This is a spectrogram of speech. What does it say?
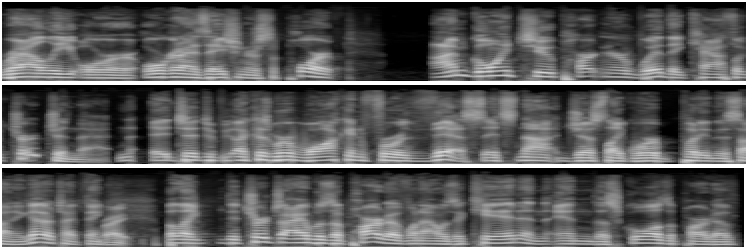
rally or organization or support, I'm going to partner with a Catholic church in that to because we're walking for this. It's not just like we're putting this on together type thing, Right. But like the church I was a part of when I was a kid, and and the school I was a part of,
